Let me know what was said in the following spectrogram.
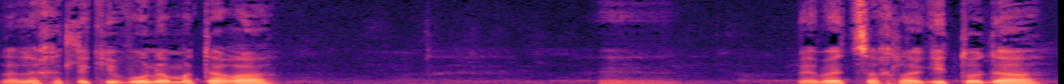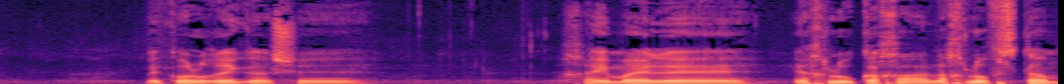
ללכת לכיוון המטרה. אה, באמת צריך להגיד תודה בכל רגע שהחיים האלה יכלו ככה לחלוף סתם.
